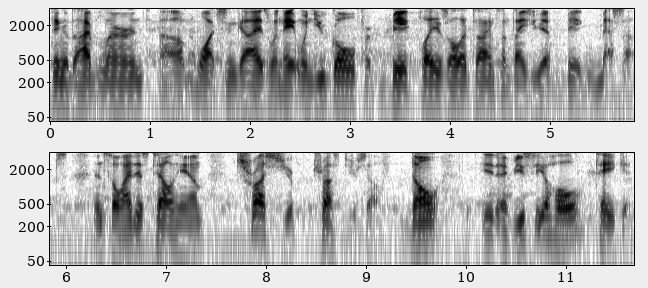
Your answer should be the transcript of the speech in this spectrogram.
thing that I've learned uh, watching guys when they when you go for big plays all the time, sometimes you have big mess ups, and so I just tell him trust your trust yourself. Don't if you see a hole, take it.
